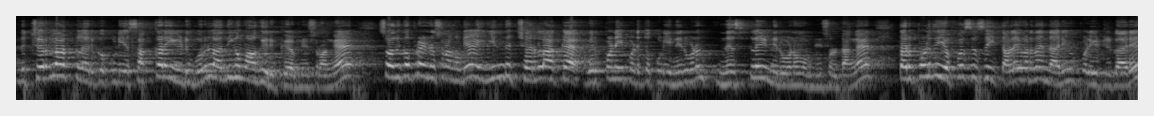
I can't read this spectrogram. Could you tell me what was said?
இந்த செர்லாக்கில் இருக்கக்கூடிய சர்க்கரை இடுபொருள் அதிகமாக இருக்கு அப்படின்னு சொல்றாங்க. ஸோ அதுக்கப்புறம் என்ன சொல்றாங்க அப்படின்னா இந்த செர்லாக்கை விற்பனைப்படுத்தக்கூடிய நிறுவனம் நெஸ்லே நிறுவனம் அப்படின்னு சொல்லிட்டாங்க. தற்பொழுது எஃப்எஸ்எஸ்ஐ தலைவர் தான் இந்த அறிவிப்பு வெளியிட்டிருக்காரு.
